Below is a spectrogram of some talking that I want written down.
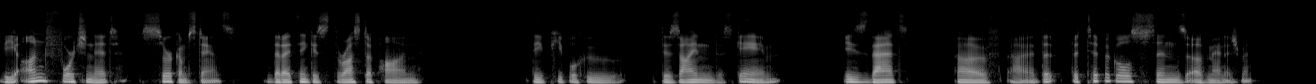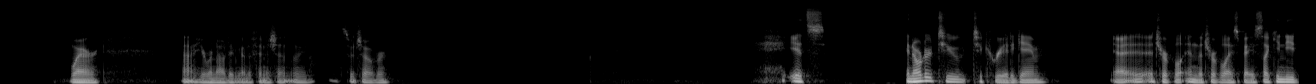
The unfortunate circumstance that I think is thrust upon the people who designed this game is that of uh, the the typical sins of management, where uh, here we're not even going to finish it. Let me switch over. It's in order to to create a game, uh, a triple in the AAA space, like you need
